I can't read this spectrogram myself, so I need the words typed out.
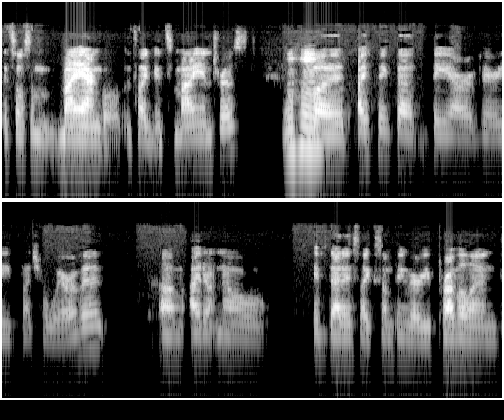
it's also my angle. It's like it's my interest, hmm but I think that they are very much aware of it. Um, I don't know if that is like something very prevalent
